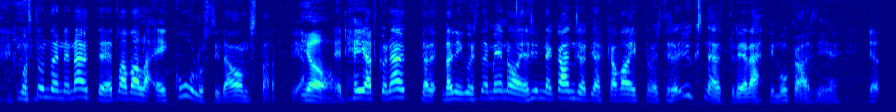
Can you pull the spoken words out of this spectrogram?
musta tuntuu, että ne näyttelijät lavalla ei kuulu sitä omstarttia. Joo. Että he jatko näyttää, niin sitä menoa ja sinne kansiot jatkaa valittavasti. Se yksi näyttelijä lähti mukaan siihen. Ja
